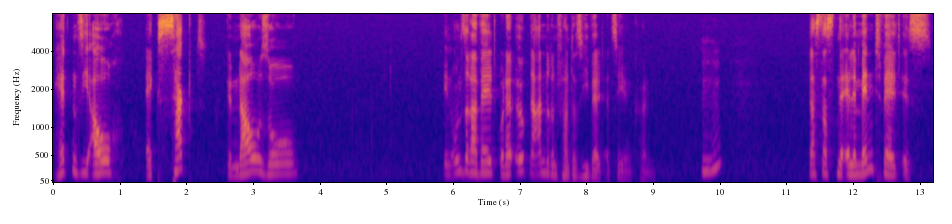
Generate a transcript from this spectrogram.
hätten sie auch exakt genauso in unserer Welt oder in irgendeiner anderen Fantasiewelt erzählen können. Mhm. Dass das eine Elementwelt ist,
